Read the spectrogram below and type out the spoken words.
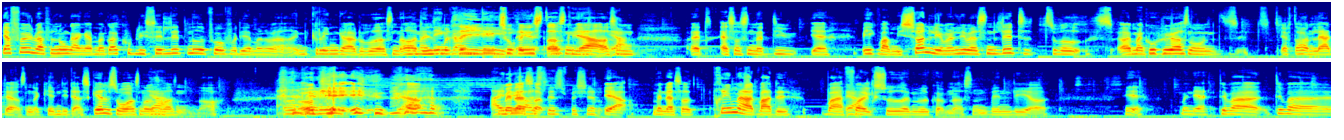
jeg følte i hvert fald nogle gange, at man godt kunne blive set lidt ned på, fordi at man var en gringa, du ved, og sådan, Og åh, det man er sådan en rig del af- turist, og sådan, okay, ja, og ja. sådan, at, altså sådan, at de, ja, ikke var misundelige, men alligevel sådan lidt, du ved, og man kunne høre sådan nogle, efterhånden lærte jeg sådan at kende de der skældsord og sådan noget, Ja. så var sådan, nå, okay, ja. Ej, Men det er altså- også lidt specielt. Ja, men altså primært var det var Ja. folk søde og imødekommende og sådan venlige og ja, men ja, det var det var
